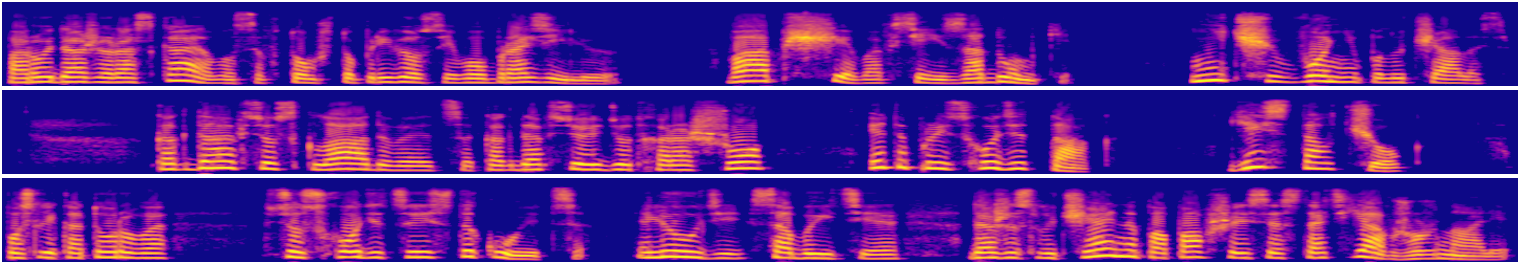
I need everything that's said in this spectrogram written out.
порой даже раскаивался в том, что привез его в Бразилию. Вообще во всей задумке. Ничего не получалось. Когда все складывается, когда все идет хорошо, это происходит так. Есть толчок, после которого все сходится и стыкуется. Люди, события, даже случайно попавшаяся статья в журнале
